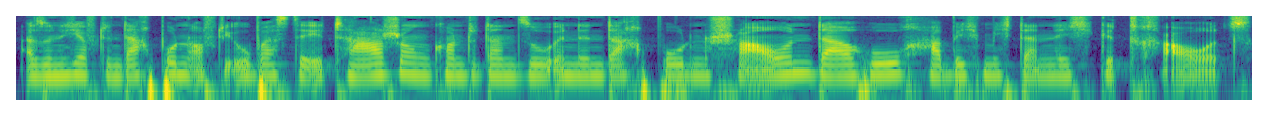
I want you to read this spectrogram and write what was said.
Also nicht auf den Dachboden, auf die oberste Etage und konnte dann so in den Dachboden schauen. Da hoch habe ich mich dann nicht getraut.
